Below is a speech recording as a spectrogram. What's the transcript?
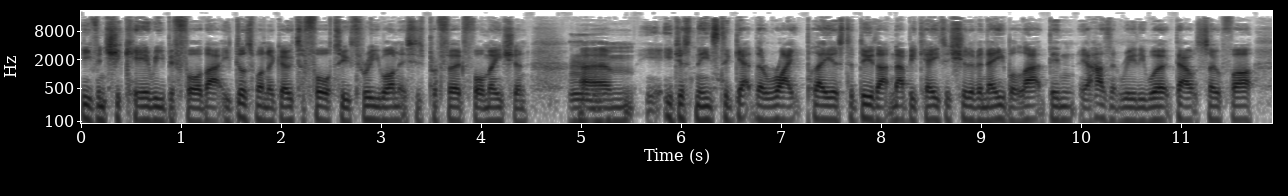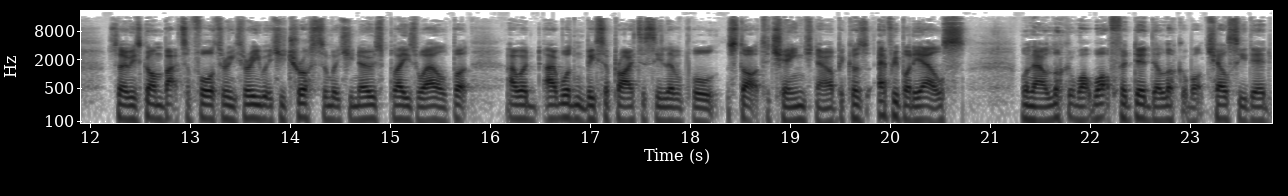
even Shaqiri before that. He does want to go to 4 2 3 1. It's his preferred formation. Mm. Um, he just needs to get the right players to do that. Naby Keita should have enabled that. Didn't, it hasn't really worked out so far. So he's gone back to 4 3 3, which he trusts and which he knows plays well. But I would, I wouldn't be surprised to see Liverpool start to change now because everybody else will now look at what Watford did. They'll look at what Chelsea did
